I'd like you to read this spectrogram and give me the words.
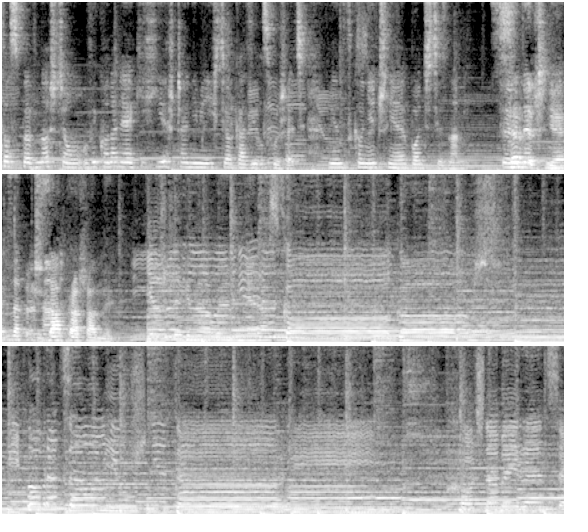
To z pewnością wykonania, jakich jeszcze nie mieliście okazji usłyszeć, więc koniecznie bądźcie z nami. Serdecznie zapraszamy. zapraszamy. Kogoś i powracałem już nie taki. Choć na mej ręce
